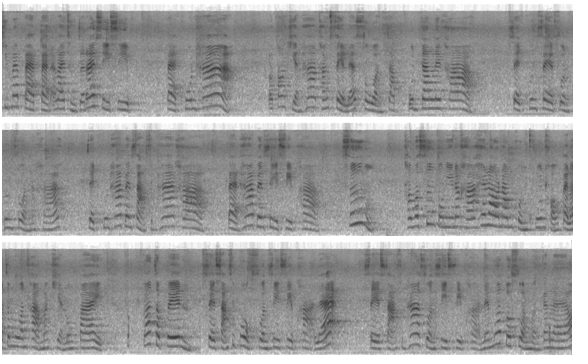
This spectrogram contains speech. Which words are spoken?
ที่แม่ 8 8 อะไรถึงจะได้ 40 8คูณ5ก็ต้องเขียน 5 ทั้งเศษและส่วนจับคูณกันเลยค่ะ เศษคูณเศษส่วนคูณส่วนนะคะ 7คูณ5เป็น 35 ค่ะ 8 5 เป็น 40 ค่ะ ซึ่งคำว่าซึ่งตรงนี้นะคะ ให้เรานำผลคูณของแต่ละจำนวนค่ะมาเขียนลงไป ก็จะเป็นเศษ 36 ส่วน 40 ค่ะ และเศษ 35 ส่วน 40 ค่ะ ในเมื่อตัวส่วนเหมือนกันแล้ว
